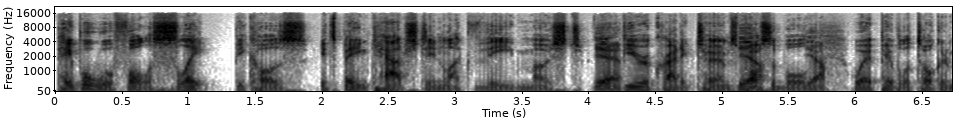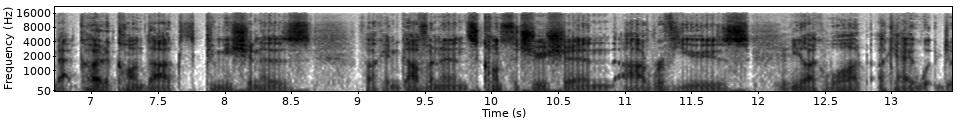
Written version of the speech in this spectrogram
people will fall asleep because it's being couched in like the most Yeah. bureaucratic terms Yeah. possible, Yeah. where people are talking about code of conduct, commissioners, fucking governance, constitution, uh, reviews. And you're like, what? Okay, w- d-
